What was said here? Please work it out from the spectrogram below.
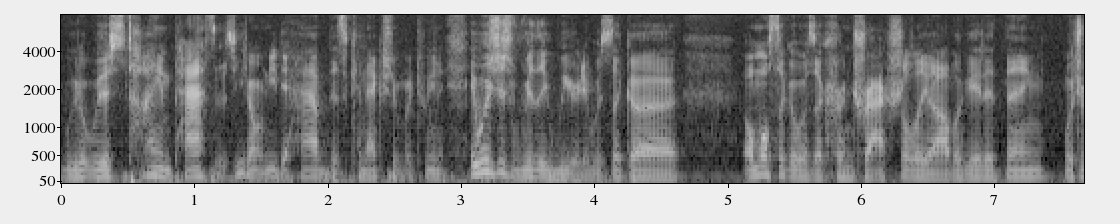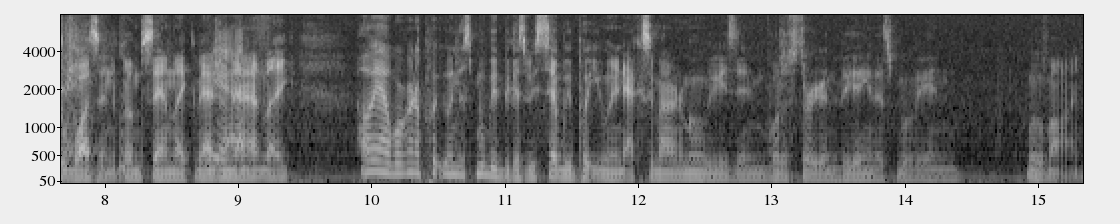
we don't, this time passes you don't need to have this connection between it it was just really weird it was like a almost like it was a contractually obligated thing which it wasn't but i'm saying like imagine that like oh yeah we're gonna put you in this movie because we said we put you in x amount of movies and we'll just throw you in the beginning of this movie and move on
